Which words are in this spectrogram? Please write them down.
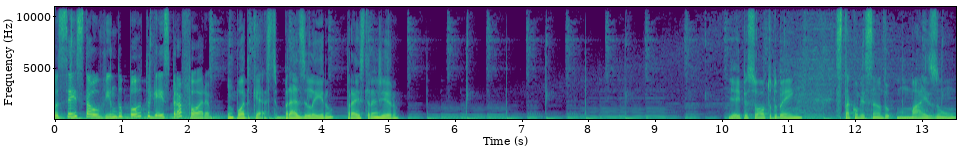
Você está ouvindo Português para Fora, um podcast brasileiro para estrangeiro. E aí, pessoal, tudo bem? Está começando mais um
